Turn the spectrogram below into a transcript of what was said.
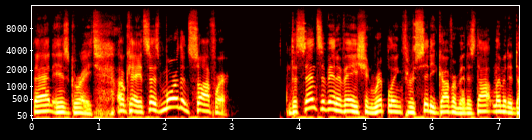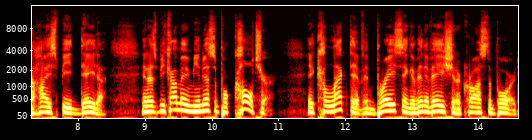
That is great. Okay, it says more than software. The sense of innovation rippling through city government is not limited to high speed data. It has become a municipal culture a collective embracing of innovation across the board.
